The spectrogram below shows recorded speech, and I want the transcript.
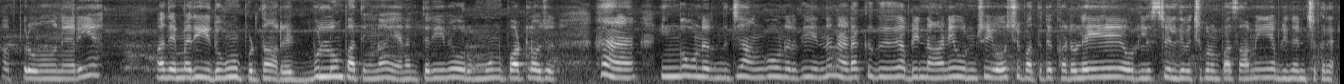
அப்புறம் நிறைய அதே மாதிரி இதுவும் இப்படி தான் ரெட் புல்லும் பார்த்தீங்கன்னா எனக்கு தெரியவே ஒரு மூணு பாட்டில் வச்சு இங்கே ஒன்று இருந்துச்சு அங்கே ஒன்று இருக்குது என்ன நடக்குது? அப்படின்னு நானே ஒரு நிமிஷம் யோசிச்சு பார்த்துட்டு கடவுளே ஒரு லிஸ்ட் எழுதி வச்சுக்கணும்ப்பா சாமி அப்படின்னு நினச்சிக்கிறேன்.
